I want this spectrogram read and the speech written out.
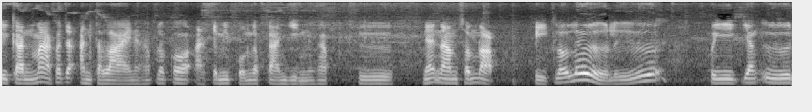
ยกันมากก็จะอันตรายนะครับ แล้วก็อาจจะมีผลกับการยิงนะครับ คือแนะนำสำหรับปีกโรเลอร์หรือปีกอย่างอื่น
